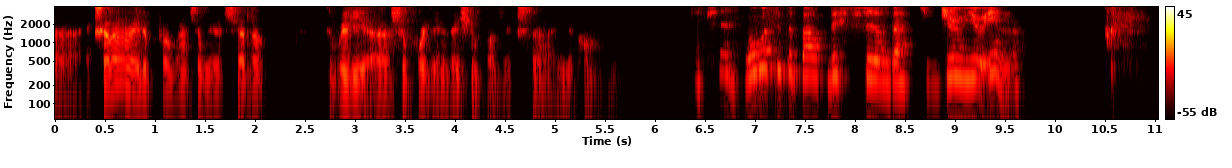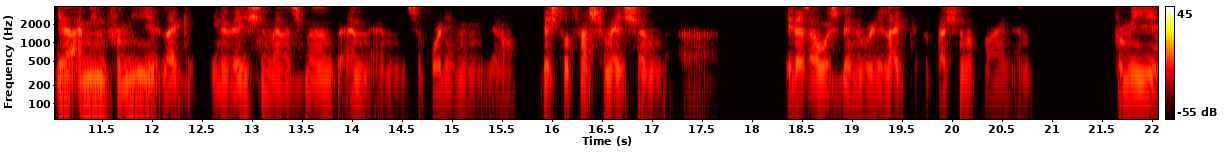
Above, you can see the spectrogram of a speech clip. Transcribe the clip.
uh, accelerated programs that we have set up to really uh, support innovation projects uh, in the company. Okay, what was it about this field that drew you in? Yeah, I mean, for me, like innovation management and and supporting, you know, digital transformation it has always been really like a passion of mine. And for me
